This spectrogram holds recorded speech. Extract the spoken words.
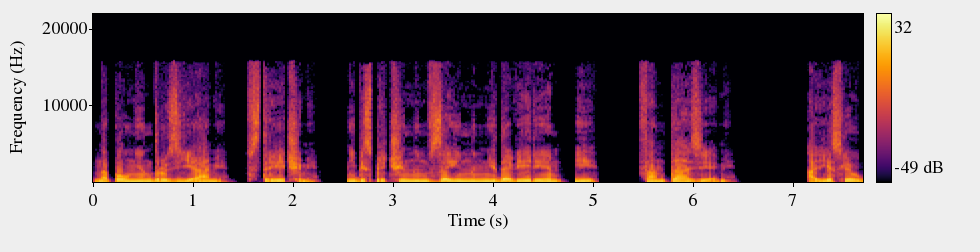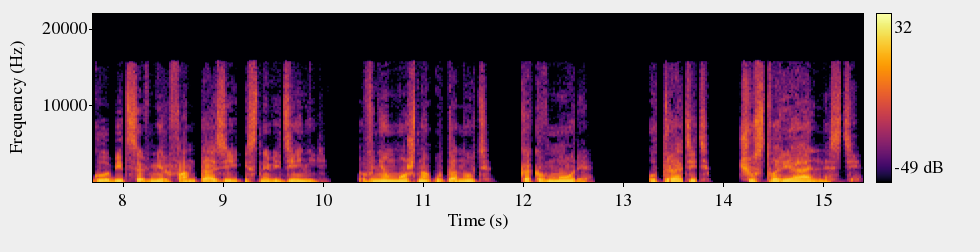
наполнен друзьями, встречами, небеспричинным взаимным недоверием и фантазиями. А если углубиться в мир фантазий и сновидений, в нем можно утонуть, как в море, утратить чувство реальности.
